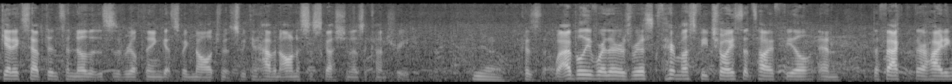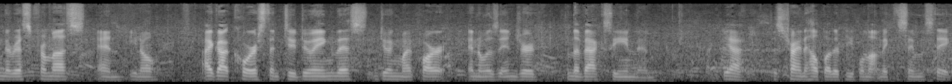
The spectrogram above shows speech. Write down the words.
get acceptance and know that this is a real thing, get some acknowledgement so we can have an honest discussion as a country. Yeah. Because I believe where there is risk, there must be choice. That's how I feel. And the fact that they're hiding the risk from us and, you know, I got coerced into doing this, doing my part, and was injured from the vaccine. And yeah, just trying to help other people not make the same mistake.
